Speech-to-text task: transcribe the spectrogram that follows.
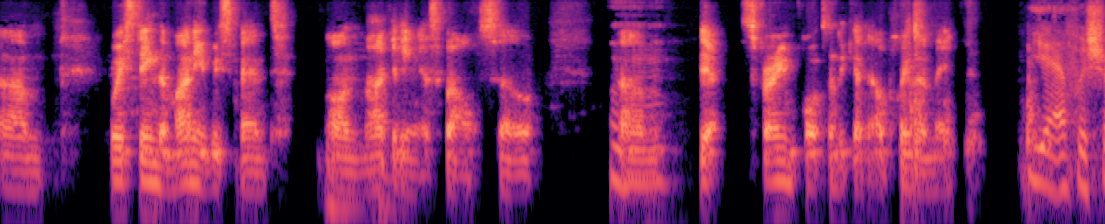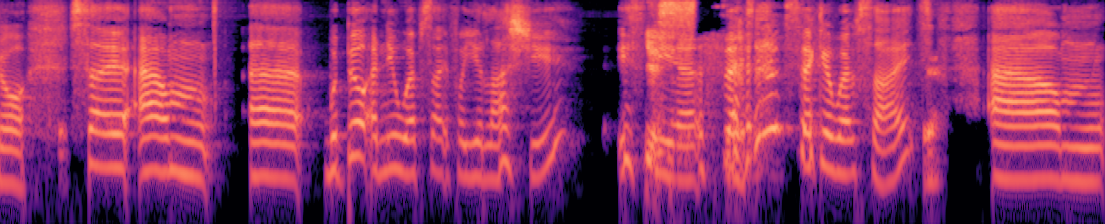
um wasting the money we spent on marketing as well. So um, mm-hmm. yeah, it's very important to get our appointment made. Yeah, for sure. So um uh we built a new website for you last year. It's yes. the uh, yes. second website. Yeah. Um,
